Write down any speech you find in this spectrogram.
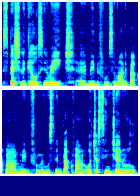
especially girls your age, uh, maybe from a Somali background, maybe from a Muslim background, or just in general?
